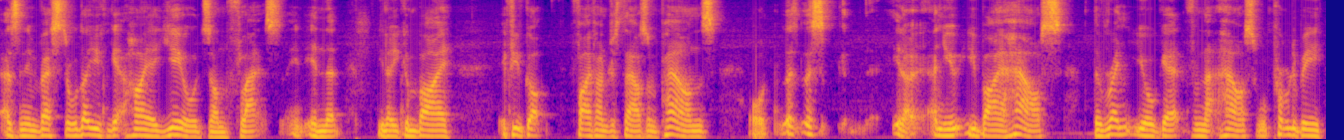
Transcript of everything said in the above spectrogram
as an investor, although you can get higher yields on flats, in, in that you know you can buy if you've got five hundred thousand pounds, or let's, let's you know, and you you buy a house, the rent you'll get from that house will probably be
